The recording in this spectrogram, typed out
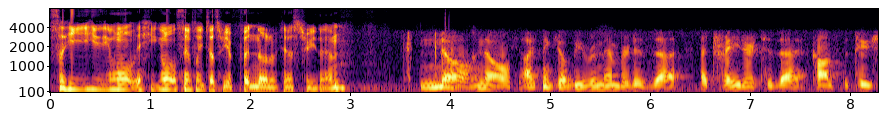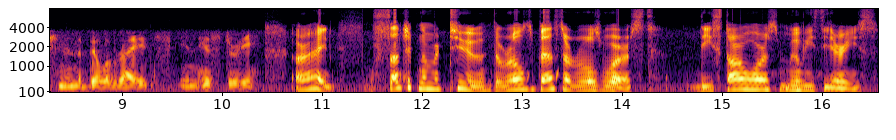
So he, he won't he won't simply just be a footnote of history then. No, no. I think he'll be remembered as a, a traitor to the Constitution and the Bill of Rights in history. All right. Subject number two: the world's best or world's worst. The Star Wars movie series.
